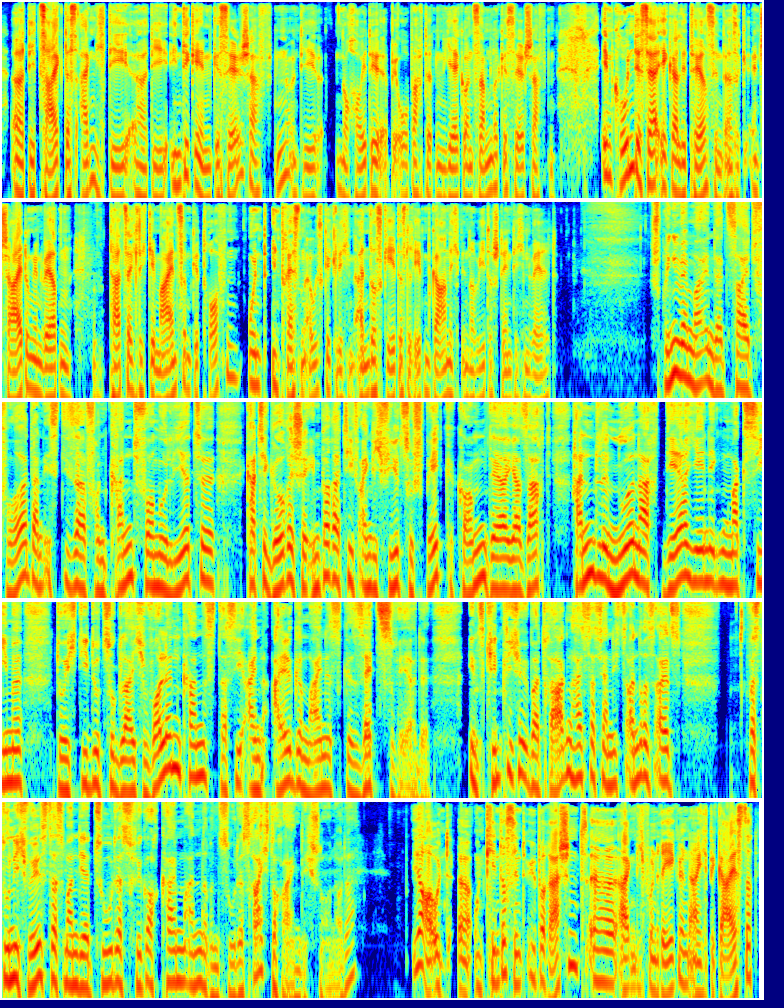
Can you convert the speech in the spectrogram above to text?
äh, die zeigt, dass eigentlich die, äh, die indigenen Gesellschaften und die noch heute beobachteten Jäger- und Sammlergesellschaften im Grunde sehr egalitär sind. Also Entscheidungen werden tatsächlich gemeinsam getroffen und Interessen ausgeglichen. Anders geht das Leben gar nicht in einer widerständigen Welt. Springen wir mal in der Zeit vor, dann ist dieser von Kant formulierte kategorische Imperativ eigentlich viel zu spät gekommen, der ja sagt, handle nur nach derjenigen Maxime, durch die du zugleich wollen kannst, dass sie ein allgemeines Gesetz werde. Ins Kindliche übertragen heißt das ja nichts anderes als, was du nicht willst, dass man dir tut, das füge auch keinem anderen zu. Das reicht doch eigentlich schon, oder? Ja, und, äh, und Kinder sind überraschend äh, eigentlich von Regeln eigentlich begeistert.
